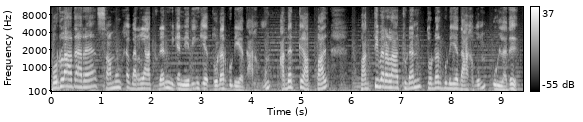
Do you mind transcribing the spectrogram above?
பொருளாதார சமூக வரலாற்றுடன் மிக நெருங்கிய தொடர்புடையதாகவும் அதற்கு அப்பால் பக்தி வரலாற்றுடன் தொடர்புடையதாகவும் உள்ளது.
